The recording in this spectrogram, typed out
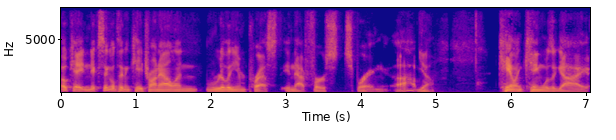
okay, Nick Singleton and Kaytron Allen really impressed in that first spring. Um, yeah. Kalen King was a guy.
